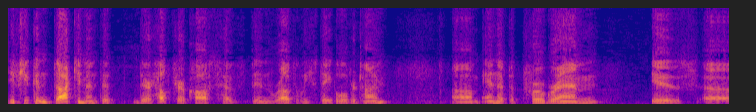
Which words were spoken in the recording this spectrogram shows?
if you can document that their healthcare costs have been relatively stable over time um, and that the program is uh,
